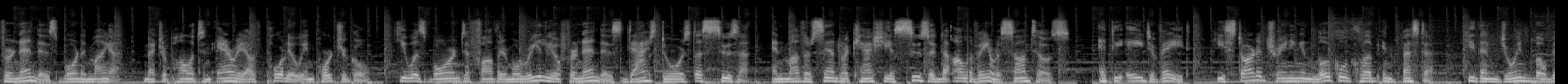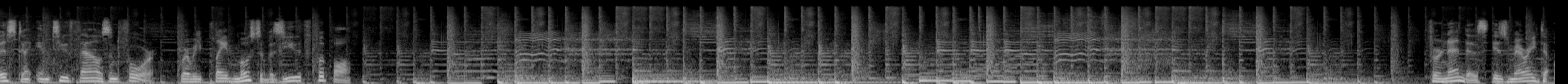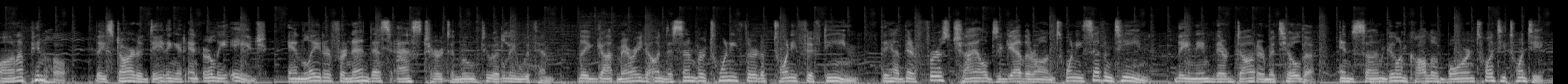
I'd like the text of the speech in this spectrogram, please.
Fernandes born in Maia, metropolitan area of Porto in Portugal, he was born to father Maurílio Fernandes Dores da Souza, and mother Sandra Caxias Souza de Oliveira Santos. At the age of 8, he started training in local club Infesta. He then joined Boavista in 2004, where he played most of his youth football. Fernandes is married to Ana Pinho, they started dating at an early age, and later Fernandes asked her to move to Italy with him. They got married on December 23 of 2015, they had their first child together on 2017, they named their daughter Matilde, and son Goncalo born 2020.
